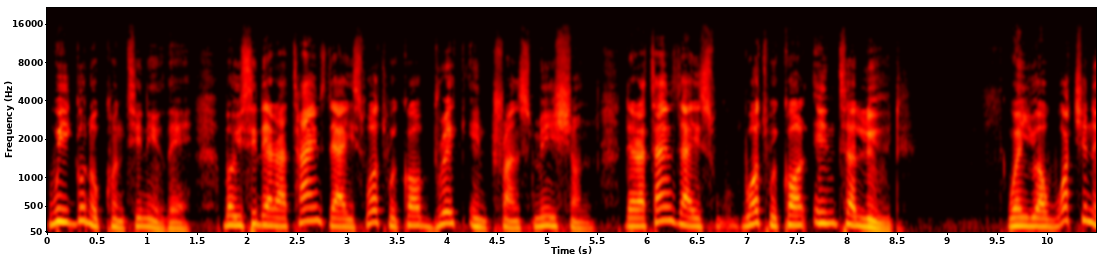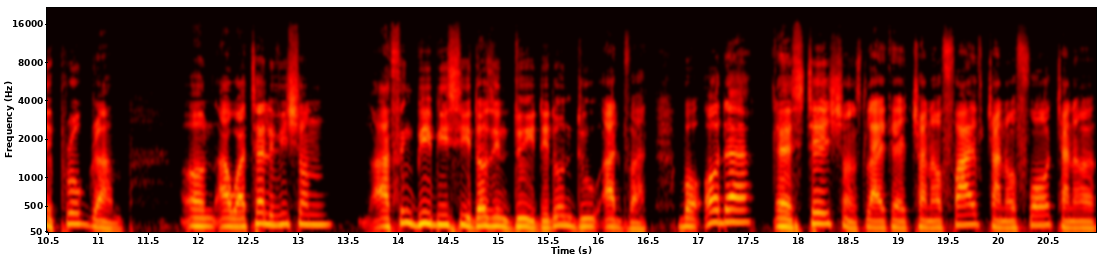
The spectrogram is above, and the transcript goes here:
We're going to continue there. But you see, there are times there is what we call break in transmission. There are times there is what we call interlude. When you are watching a program, on our television i think bbc doesn't do it. They don't do advert. But other uh, stations like uh, channel 5 channel 4 channel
